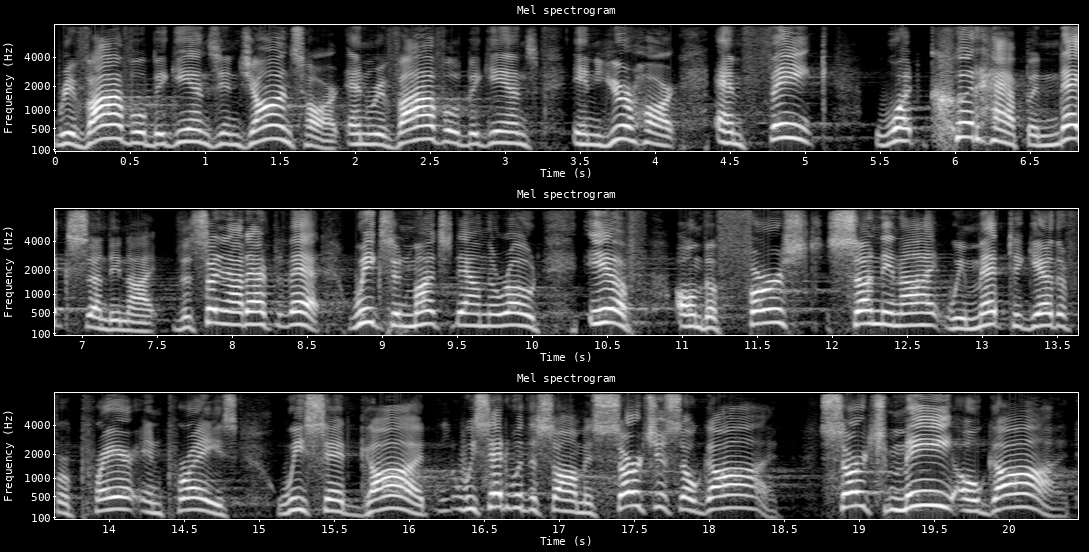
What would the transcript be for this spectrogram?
Revival begins in Jon's heart, and revival begins in your heart. And think what could happen next Sunday night, the Sunday night after that, weeks and months down the road, if on the first Sunday night we met together for prayer and praise, we said, God, we said with the psalmist, Search us, O God. Search me, O God,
